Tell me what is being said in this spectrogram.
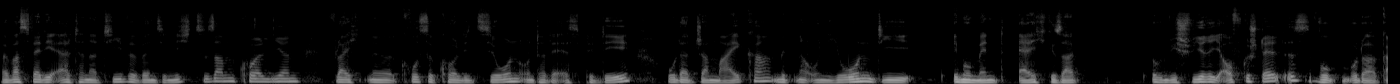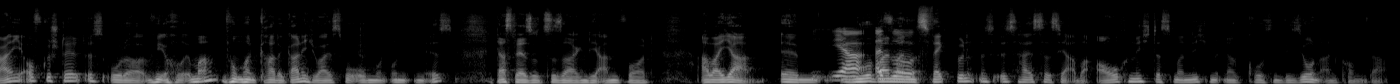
Weil was wäre die Alternative, wenn sie nicht zusammen koalieren? Vielleicht eine große Koalition unter der SPD oder Jamaika mit einer Union, die im Moment ehrlich gesagt irgendwie schwierig aufgestellt ist, wo, oder gar nicht aufgestellt ist oder wie auch immer, wo man gerade gar nicht weiß, wo oben und unten ist. Das wäre sozusagen die Antwort. Aber ja, ähm, Ja, nur weil also- man ein Zweckbündnis ist, heißt das ja aber auch nicht, dass man nicht mit einer großen Vision ankommen darf.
